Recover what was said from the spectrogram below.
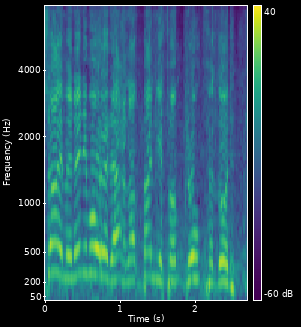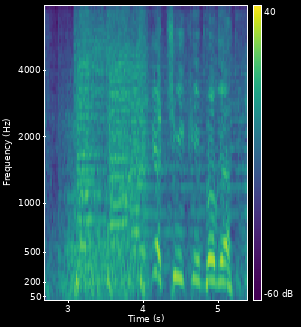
Simon, any more of that and I'll ban you from group for good. You cheeky bugger.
